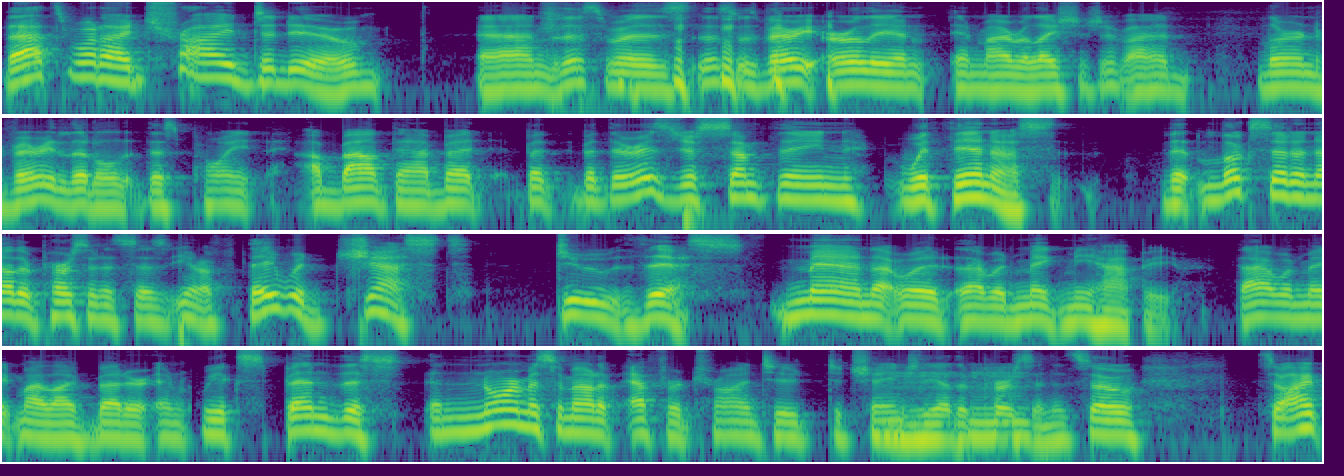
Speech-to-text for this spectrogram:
that's what I tried to do. And this was this was very early in, in my relationship. I had learned very little at this point about that. But but but there is just something within us that looks at another person and says, you know, if they would just do this, man, that would that would make me happy that would make my life better and we expend this enormous amount of effort trying to to change mm-hmm. the other mm-hmm. person and so so I,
